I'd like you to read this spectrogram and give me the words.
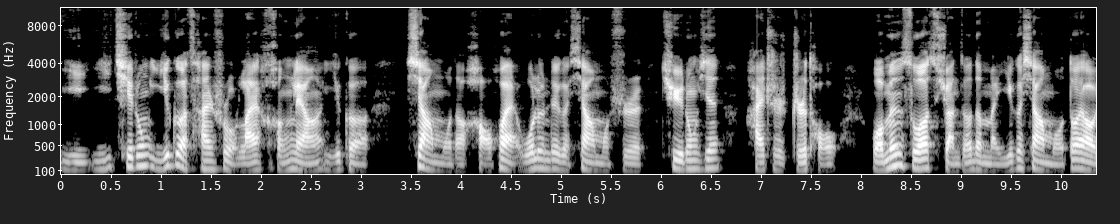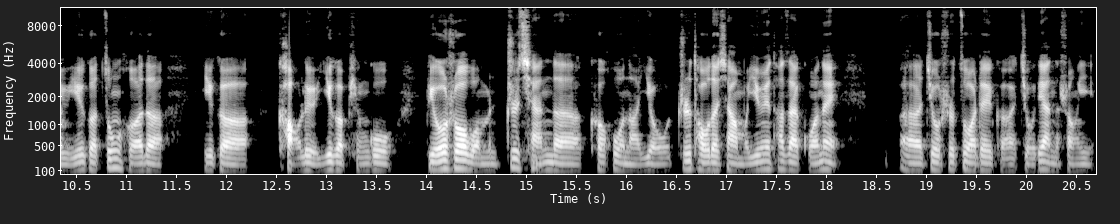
以以其中一个参数来衡量一个项目的好坏。无论这个项目是区域中心还是直投，我们所选择的每一个项目都要有一个综合的一个考虑、一个评估。比如说，我们之前的客户呢，有直投的项目，因为他在国内。呃，就是做这个酒店的生意，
